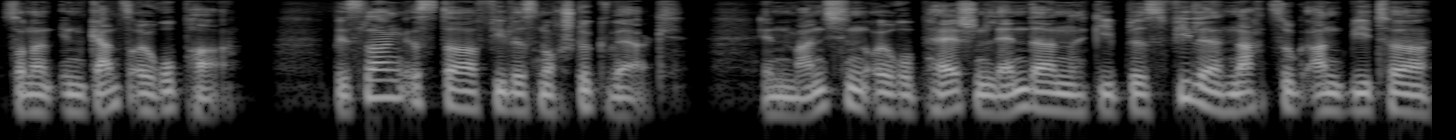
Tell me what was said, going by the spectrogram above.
sondern in ganz Europa. Bislang ist da vieles noch Stückwerk. In manchen europäischen Ländern gibt es viele Nachtzuganbieter,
